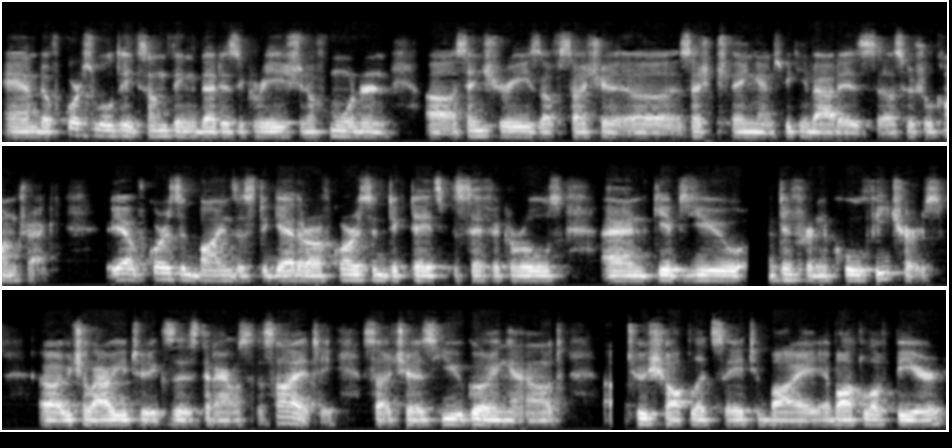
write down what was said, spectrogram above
And of course, we'll take something that is a creation of modern uh, centuries of such a uh, such thing I'm speaking about is a social contract. Yeah, of course, it binds us together. Of course, it dictates specific rules and gives you different cool features uh, which allow you to exist in our society, such as you going out uh, to shop, let's say, to buy a bottle of beer,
